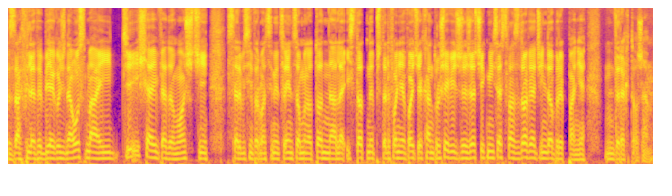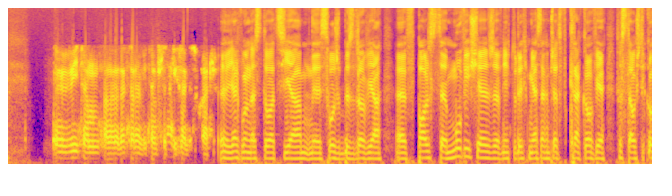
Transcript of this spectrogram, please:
Za chwilę wybije godzina ósma i dzisiaj wiadomości, serwis informacyjny co nieco monotonny, ale istotny przy telefonie Wojciech Andrusiewicz, Rzecznik Ministerstwa Zdrowia. Dzień dobry panie dyrektorze. Witam pana redaktora, witam wszystkich radiosłuchaczy. Jak wygląda sytuacja e, służby zdrowia e, w Polsce? Mówi się, że w niektórych miastach, np. w Krakowie, zostało tylko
